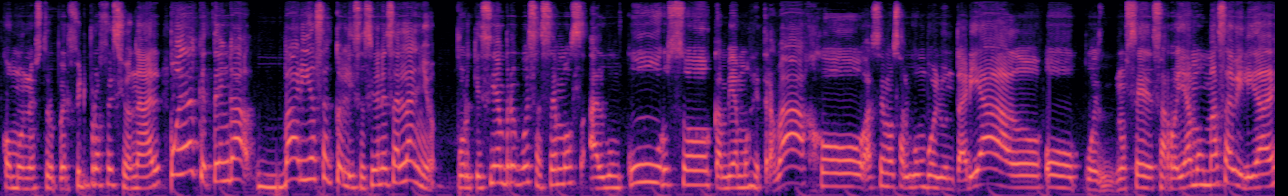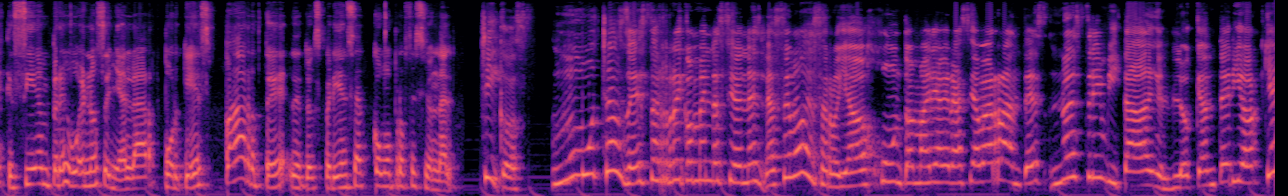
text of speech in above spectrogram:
como nuestro perfil profesional pueda que tenga varias actualizaciones al año, porque siempre pues hacemos algún curso, cambiamos de trabajo, hacemos algún voluntariado o pues no sé, desarrollamos más habilidades que siempre es bueno señalar porque es parte de tu experiencia como profesional. Chicos, Muchas de estas recomendaciones las hemos desarrollado junto a María Gracia Barrantes, nuestra invitada en el bloque anterior, quien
